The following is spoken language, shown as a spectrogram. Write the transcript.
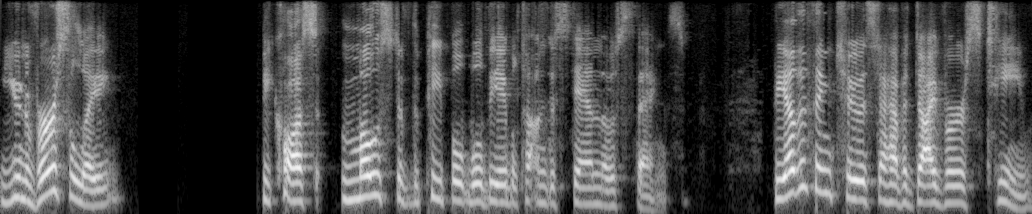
universally because most of the people will be able to understand those things. The other thing too is to have a diverse team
